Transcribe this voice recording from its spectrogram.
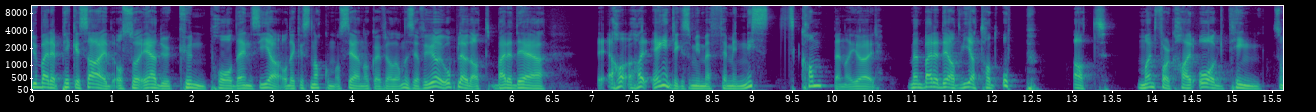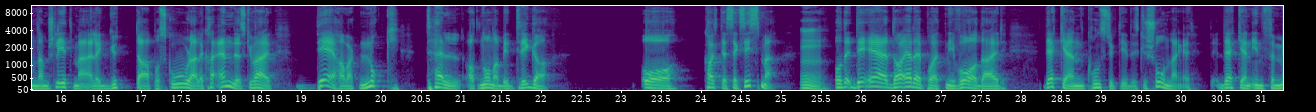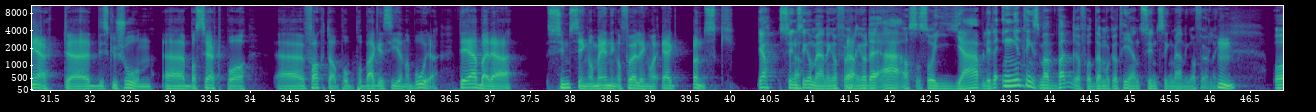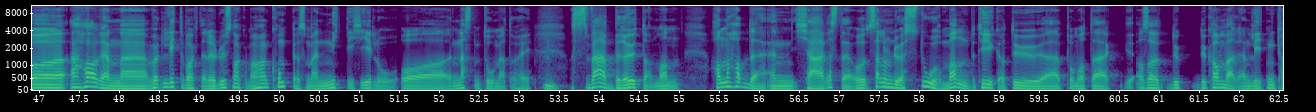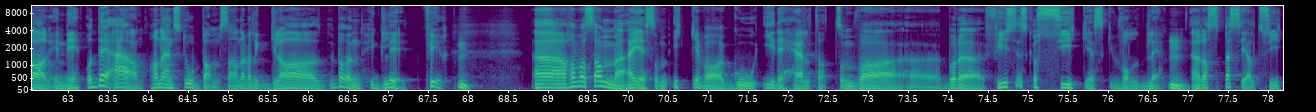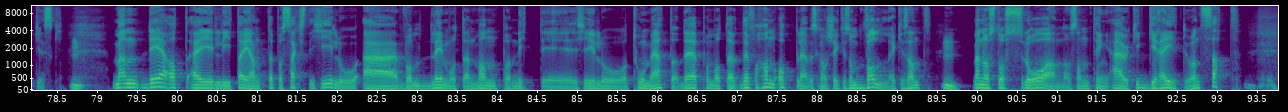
Du bare picker side, og så er du kun på den sida, og det er ikke snakk om å se noe fra den andre sida. For vi har jo opplevd at bare det har, har egentlig ikke så mye med feministkampen å gjøre, men bare det at vi har tatt opp at mannfolk har òg ting som de sliter med, eller gutter på skole, eller hva enn det skulle være, det har vært nok til at noen har blitt trigga og kalt det sexisme. Og det, det er, da er det på et nivå der det er ikke en konstruktiv diskusjon lenger. Det er ikke en informert eh, diskusjon eh, basert på eh, fakta på, på begge sidene av bordet. Det er bare synsing og mening og føling og jeg ønsker. Ja, synsing og mening og føling. Og det er altså så jævlig Det er ingenting som er verre for demokratiet enn synsing, mening og føling. Og jeg har en eh, Litt tilbake til det du snakker om. Jeg har en kompis som er 90 kilo og nesten to meter høy. Svær brautan mann. Han hadde en kjæreste, og selv om du er stor mann, betyr ikke at du eh, på en måte Altså, du, du kan være en liten kar inni, og det er han. Han er en stor bamse. Han er veldig glad. Bare en hyggelig fyr. Eh, han var sammen med ei som ikke var god i det hele tatt. Som var uh, både fysisk og psykisk voldelig. Eh, da spesielt psykisk. Men det at ei lita jente på 60 kilo er voldelig mot en mann på 90 kilo og to meter, det er på en måte Det for han oppleves kanskje ikke som vold, ikke sant? Men å stå og slå han og sånne ting er jo ikke greit uansett.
